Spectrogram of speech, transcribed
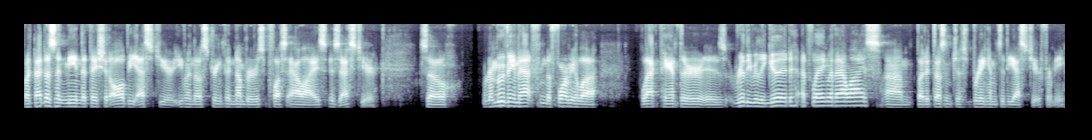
But that doesn't mean that they should all be S tier, even though strength in numbers plus allies is S tier. So removing that from the formula, Black Panther is really, really good at playing with allies, um, but it doesn't just bring him to the S tier for me.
